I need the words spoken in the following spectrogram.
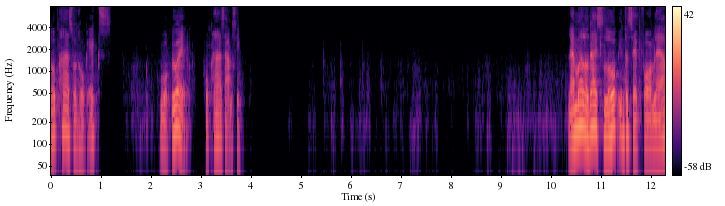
ลบ 5 ส่วน 6x บวกด้วย 6 5 30และเมื่อเราได้ slope intercept form แล้ว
